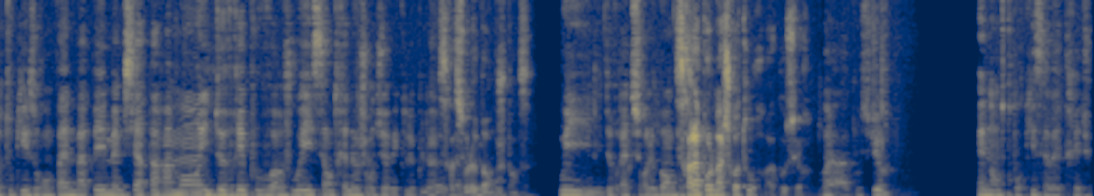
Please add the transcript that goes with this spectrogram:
surtout qu'ils n'auront pas Mbappé, même si apparemment il devrait pouvoir jouer. Il s'est entraîné aujourd'hui avec le club. Il sera sur le banc, groupe. je pense. Oui, il devrait être sur le banc. Il sera là pour le match retour, à coup sûr. Voilà, à coup sûr. Et Nantes, pour qui ça va être très dur.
